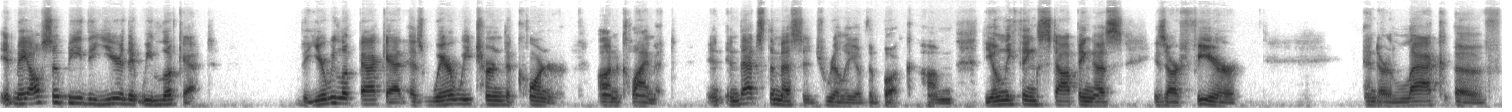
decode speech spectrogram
it may also be the year that we look at the year we look back at as where we turned the corner on climate. And, and that's the message, really, of the book. Um, the only thing stopping us is our fear and our lack of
